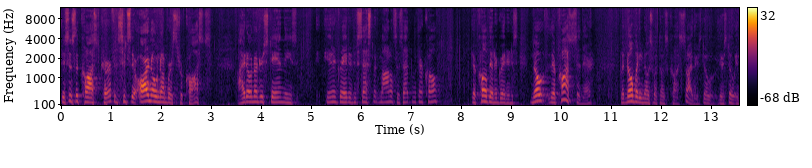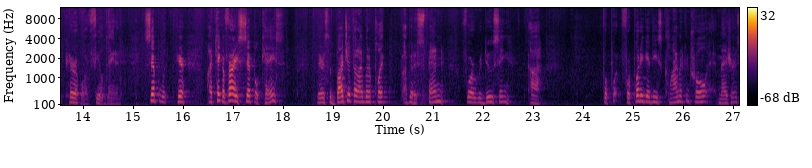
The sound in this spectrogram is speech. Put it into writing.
This is the cost curve, and since there are no numbers for costs, I don't understand these integrated assessment models. Is that what they're called? They're called integrated. No, there are costs in there, but nobody knows what those costs are. There's no, there's no empirical or field data. Simply here, I take a very simple case. There's the budget that I'm going to play, I'm going to spend for reducing, uh, for, put, for putting in these climate control measures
